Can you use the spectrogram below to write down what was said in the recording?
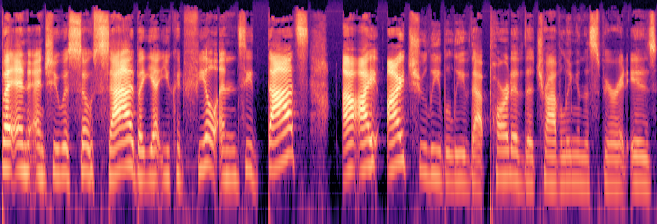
but and and she was so sad but yet you could feel and see that's i i, I truly believe that part of the traveling in the spirit is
